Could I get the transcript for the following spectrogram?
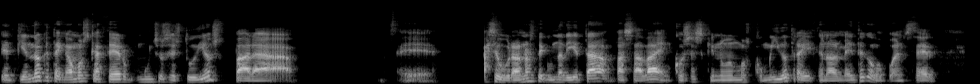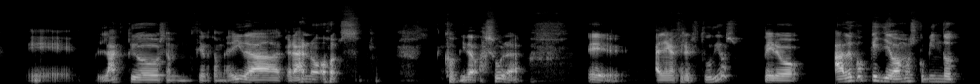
entiendo que tengamos que hacer muchos estudios para eh, asegurarnos de que una dieta basada en cosas que no hemos comido tradicionalmente, como pueden ser eh, lácteos en cierta medida, granos, comida basura, eh, haya que hacer estudios, pero algo que llevamos comiendo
